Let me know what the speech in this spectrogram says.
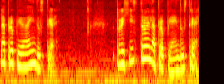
La propiedad industrial. Registro de la propiedad industrial.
